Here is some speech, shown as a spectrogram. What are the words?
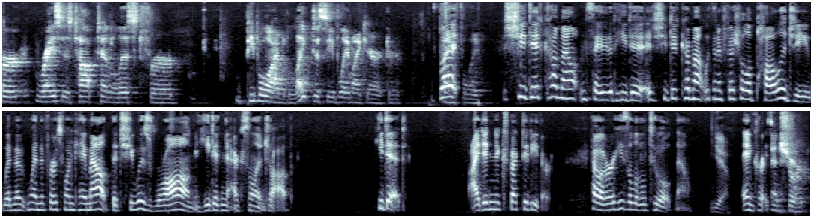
Anne Rice's top ten list for people I would like to see play my character. But thankfully, she did come out and say that he did she did come out with an official apology when the when the first one came out that she was wrong he did an excellent job he did i didn't expect it either however he's a little too old now Yeah, and crazy and short.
